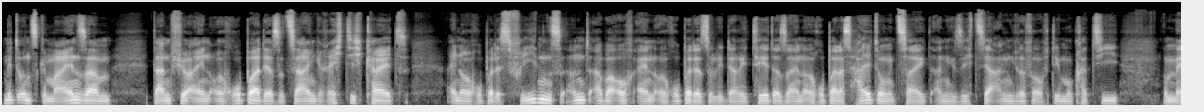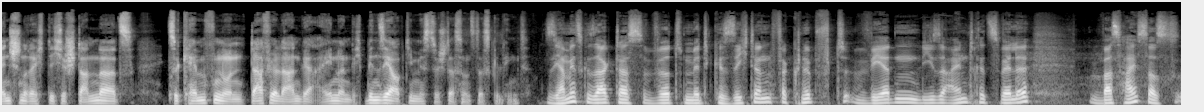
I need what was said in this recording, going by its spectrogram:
mit uns gemeinsam dann für ein Europa der sozialen Gerechtigkeit ein Europa des Friedens und aber auch ein Europa der Solidarität, also ein Europa, das Haltung zeigt angesichts der Angriffe auf Demokratie und menschenrechtliche Standards zu kämpfen. Und dafür laden wir ein. Und ich bin sehr optimistisch, dass uns das gelingt. Sie haben jetzt gesagt, das wird mit Gesichtern verknüpft werden, diese Eintrittswelle. Was heißt das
